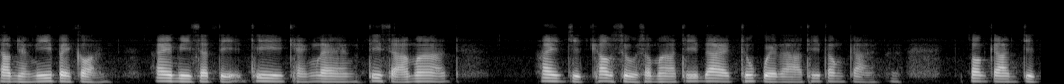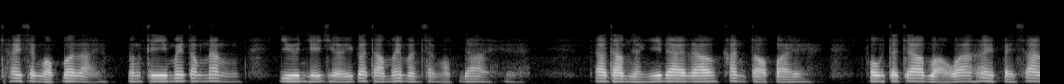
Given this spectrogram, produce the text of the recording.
ทำอย่างนี้ไปก่อน ให้มีสติที่แข็งแรงที่สามารถให้จิตเข้าสู่สมาธิได้ทุกเวลาที่ต้องการ ต้องการจิตให้สงบเมื่อไหร่ บางทีไม่ต้องนั่งยืนเฉยๆก็ทำให้มันสงบได้ ถ้าทำอย่างนี้ได้แล้วขั้นต่อไป พระพุทธเจ้าบอกว่าให้ไปสร้าง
